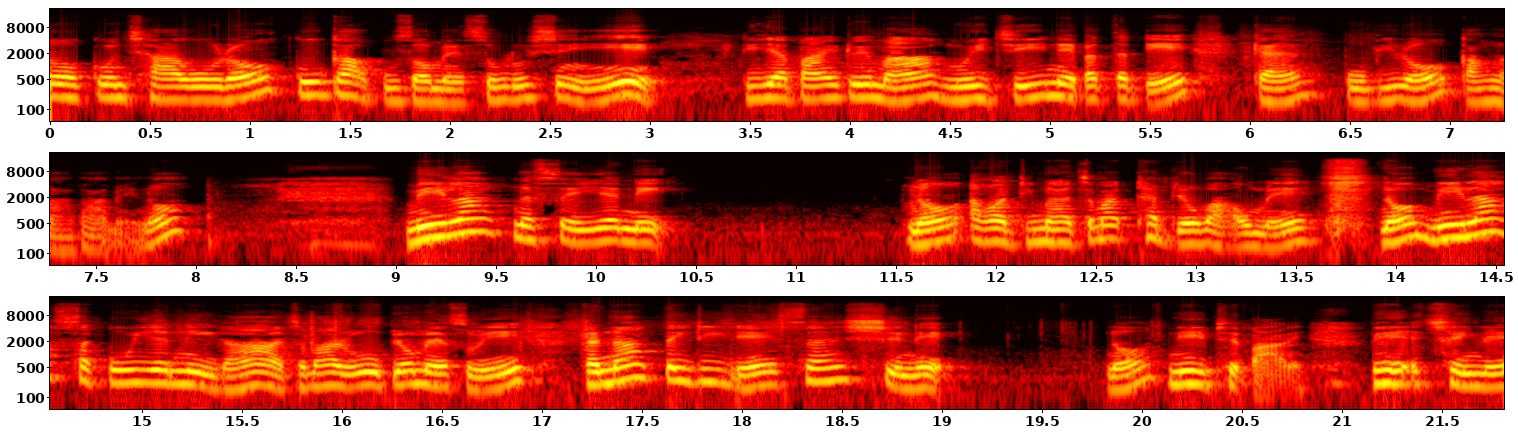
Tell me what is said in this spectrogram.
တော်ကွန်ချာကိုတော့6ခေါက်ပူဇော်မယ်ဆိုလို့ရှိရင်ဒီရပိုင်းတွင်းမှာငွေကြီးနဲ့ပတ်သက်တဲ့ကံပို့ပြီးတော့ကောင်းလာပါမယ်နော်မေလ20ရက်နေ့နော်အဲ့တော့ဒီမှာကျွန်မထပ်ပြောပါအောင်မယ်နော်မေလ19ရက်နေ့ကကျွန်မတို့ပြောမယ်ဆိုရင်ဒဏ္ဍတိတ်တိနဲ့စမ်းရှင်နဲ့ နော်နေ့ဖြစ်ပါတယ်ဘယ်အချိန်လဲ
